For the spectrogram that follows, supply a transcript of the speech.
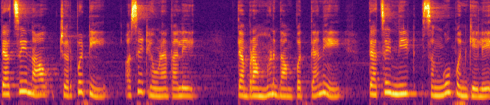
त्याचे नाव चरपटी असे ठेवण्यात आले. त्या ब्राह्मण दाम्पत्याने त्याचे नीट संगोपन केले.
